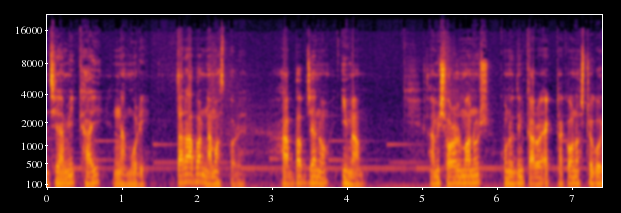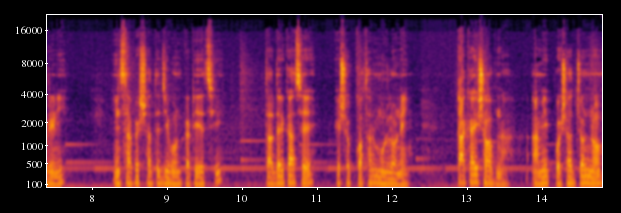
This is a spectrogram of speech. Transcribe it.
যে, আমি খাই না মরি? তারা আবার নামাজ পড়ে। হাবভাব যেন ইমাম। আমি সরল মানুষ, কোনোদিন কারও এক টাকাও নষ্ট করিনি। ইনসাফের সাথে জীবন কাটিয়েছি। তাদের কাছে এসব কথার মূল্য নেই। টাকাই সব না, আমি পয়সার জন্য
